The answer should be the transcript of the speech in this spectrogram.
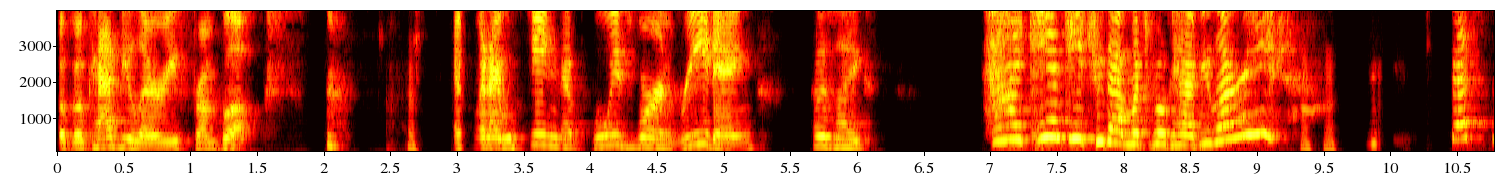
a vocabulary from books. and when I was seeing that boys weren't reading, I was like, I can't teach you that much vocabulary. that's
